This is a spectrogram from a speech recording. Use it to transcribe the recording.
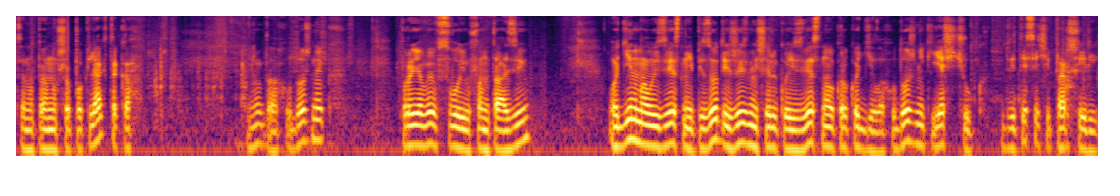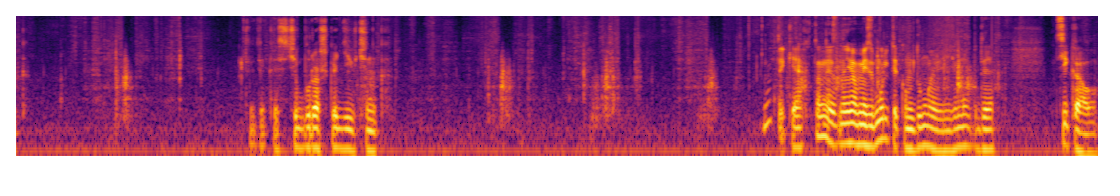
Це, напевно, шапокляк така. Ну так, художник проявив свою фантазію. Один малоизвестный эпизод из жизни широко известного крокодила. Художник Ящук. 2001 рік. Тут якась чебурашка дівчинка. Ну таке, хто не знайомий з мультиком, думаю, йому буде цікаво.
